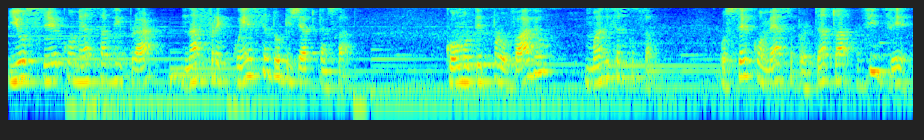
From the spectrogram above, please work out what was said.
E o ser começa a vibrar na frequência do objeto pensado, como de provável manifestação. O ser começa, portanto, a viver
